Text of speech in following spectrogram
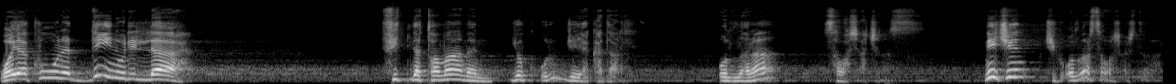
ويكون الدين لله Fitne tamamen yok oluncaya kadar onlara savaş açınız. Niçin? Çünkü onlar savaş açtılar.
